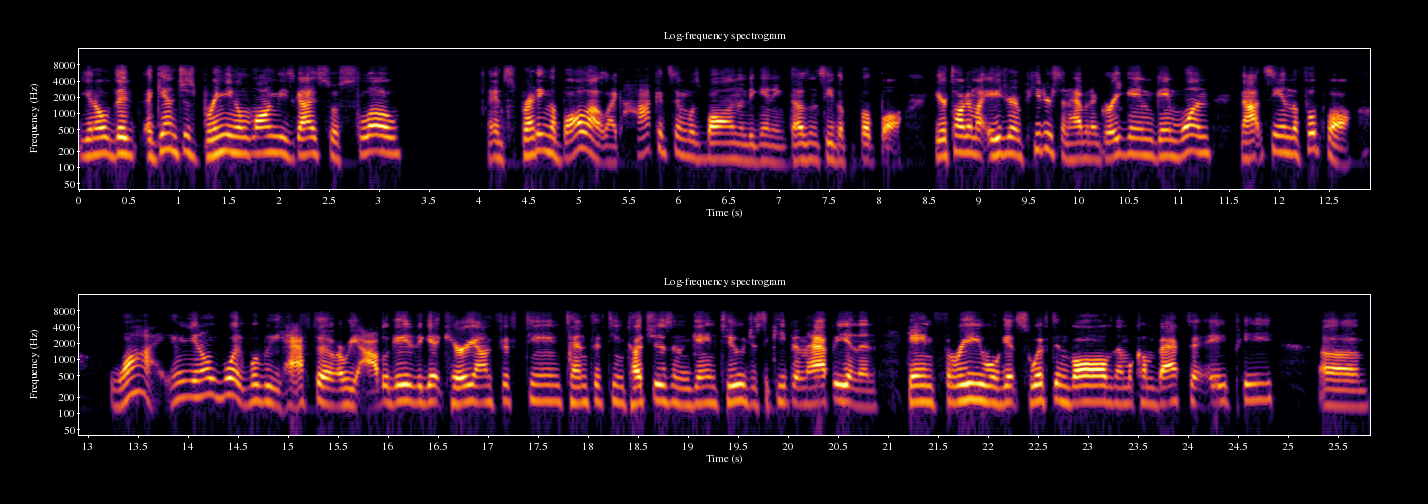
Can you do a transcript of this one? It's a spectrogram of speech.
you know they again just bringing along these guys so slow and spreading the ball out like Hockenson was ball in the beginning, doesn't see the football. You're talking about Adrian Peterson having a great game, game one, not seeing the football why? I mean, you know what? Would we have to? Are we obligated to get Kerryon 15, 10, 15 touches in game two just to keep him happy? And then game three, we'll get Swift involved. Then we'll come back to AP. Um,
